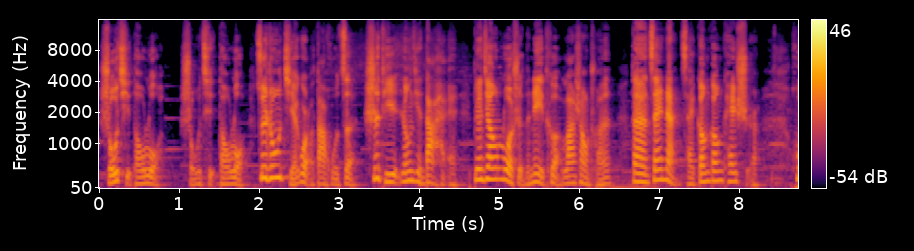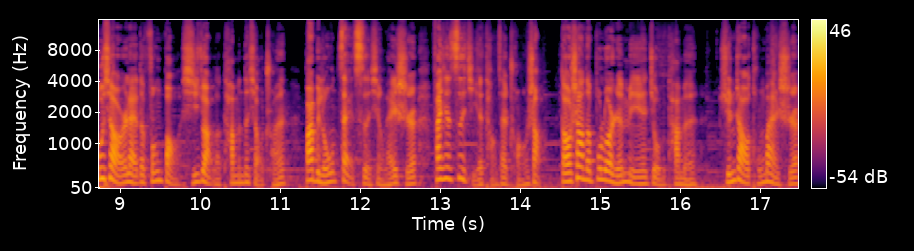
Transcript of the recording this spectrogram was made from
手起刀落。手起刀落，最终结果了大胡子尸体扔进大海，并将落水的内特拉上船。但灾难才刚刚开始，呼啸而来的风暴席卷了他们的小船。巴比龙再次醒来时，发现自己躺在床上。岛上的部落人民救了他们。寻找同伴时，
